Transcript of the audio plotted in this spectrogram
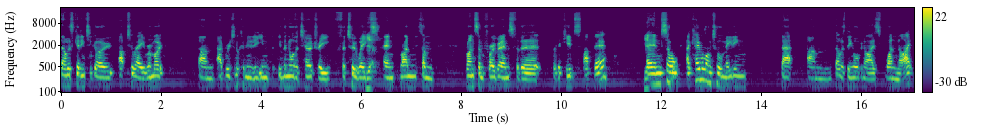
that was getting to go up to a remote um, Aboriginal community in in the Northern Territory for two weeks yeah. and run some run some programs for the for the kids up there. Yeah. And so I came along to a meeting that um, that was being organised one night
